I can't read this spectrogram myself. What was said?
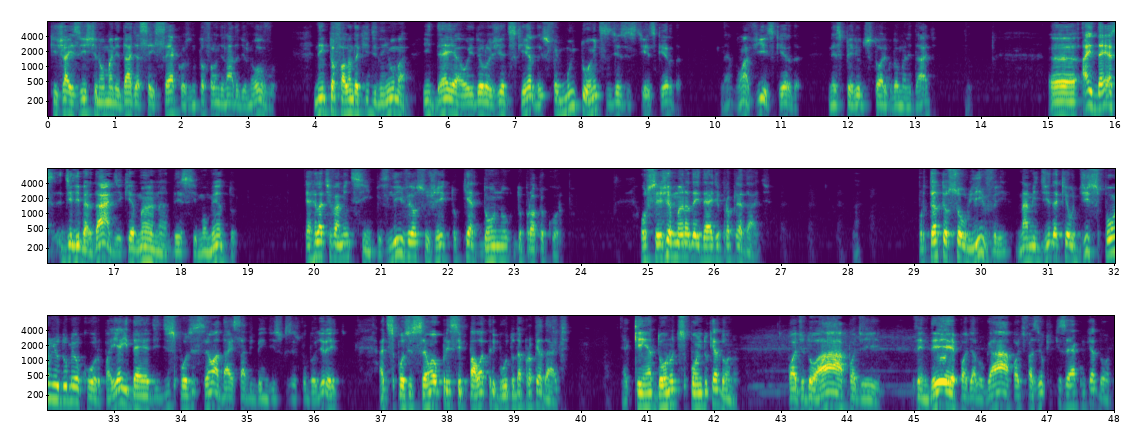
que já existe na humanidade há seis séculos, não estou falando de nada de novo, nem estou falando aqui de nenhuma ideia ou ideologia de esquerda, isso foi muito antes de existir a esquerda, né? não havia esquerda nesse período histórico da humanidade. Uh, a ideia de liberdade que emana desse momento é relativamente simples. Livre é o sujeito que é dono do próprio corpo. Ou seja, emana da ideia de propriedade. Portanto, eu sou livre na medida que eu disponho do meu corpo. Aí a ideia de disposição, a Dai sabe bem disso que você estudou direito. A disposição é o principal atributo da propriedade. É quem é dono dispõe do que é dono. Pode doar, pode vender, pode alugar, pode fazer o que quiser com o que é dono.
